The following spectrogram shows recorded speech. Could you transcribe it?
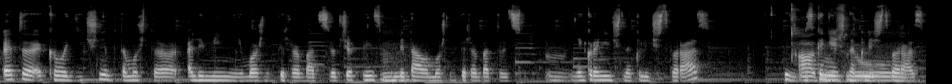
Это экологичнее, потому что алюминий можно перерабатывать. Вообще, в принципе, mm-hmm. металлы можно перерабатывать неограниченное количество раз. То есть а, бесконечное виду... количество раз.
